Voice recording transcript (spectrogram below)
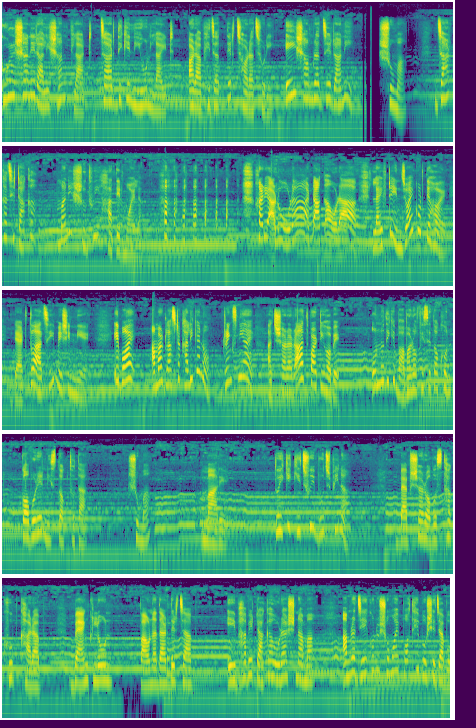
গুলশানের আলিশান ফ্ল্যাট, চারদিকে নিয়ন লাইট আর আভিজাত্যের ছড়াছড়ি। এই সাম্রাজ্যের রানী সুমা, যার কাছে টাকা মানে শুধুই হাতের ময়লা। আরে আরও ওরা টাকা ওরা লাইফটা এনজয় করতে হয়। ড্যাড তো আছেই মেশিন নিয়ে। এ বয় আমার গ্লাসটা খালি কেন? ড্রিঙ্কস নিয়ে আয়। আজ সারা রাত পার্টি হবে। অন্যদিকে বাবার অফিসে তখন কবরের নিস্তব্ধতা। সুমা মারে তুই কি কিছুই বুঝবি না? ব্যবসার অবস্থা খুব খারাপ, ব্যাংক লোন, পাওনাদারদের চাপ এইভাবে টাকা ওড়াস না মা, আমরা যে কোনো সময় পথে বসে যাব।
